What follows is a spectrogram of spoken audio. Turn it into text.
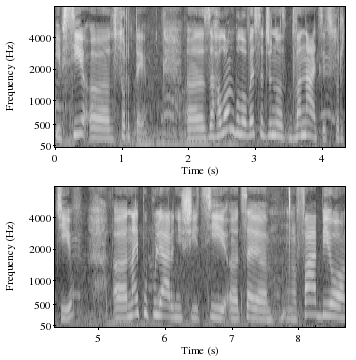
і всі е, сорти. Е, загалом було висаджено 12 сортів. Найпопулярніші ці це Фабіо.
